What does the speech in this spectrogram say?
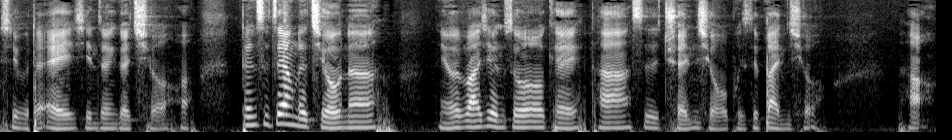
Shift A 新增一个球哈。但是这样的球呢？你会发现说，OK，它是全球，不是半球。好，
